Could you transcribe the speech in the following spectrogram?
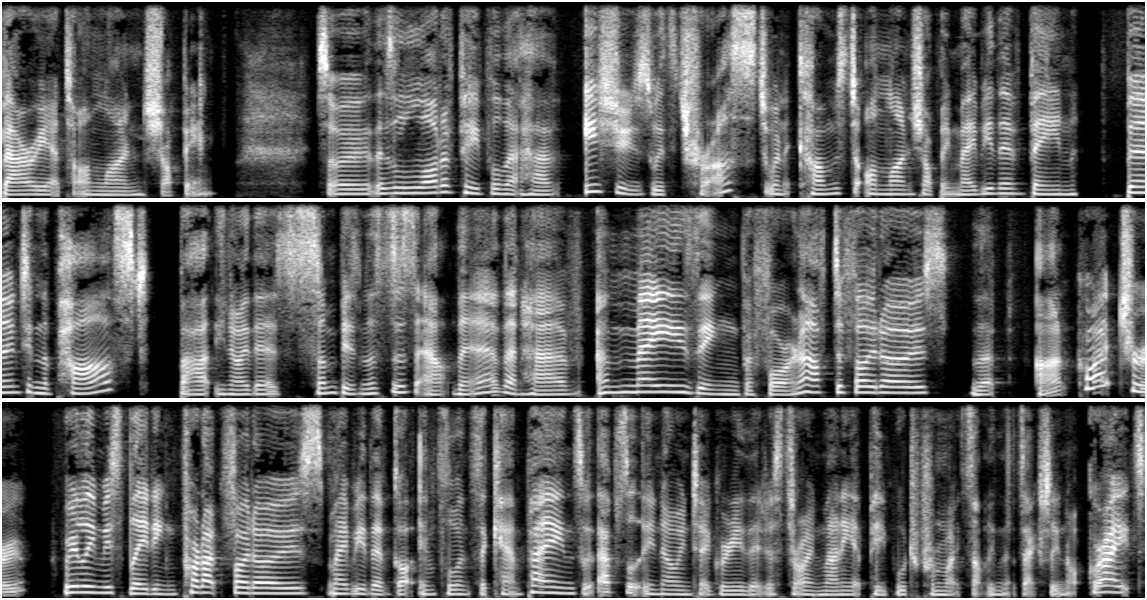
barrier to online shopping. So, there's a lot of people that have issues with trust when it comes to online shopping. Maybe they've been burnt in the past, but you know, there's some businesses out there that have amazing before and after photos that aren't quite true really misleading product photos. Maybe they've got influencer campaigns with absolutely no integrity. They're just throwing money at people to promote something that's actually not great.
